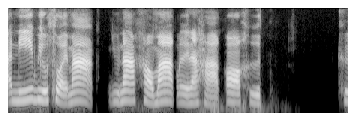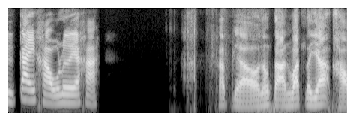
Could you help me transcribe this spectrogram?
อันนี้วิวสวยมากอยู่หน้าเขามากเลยนะคะ ก็คือ คือใกล้เขาเลยอะค่ะ ครับเดี๋ยวน้องตาลวัดระยะเขา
